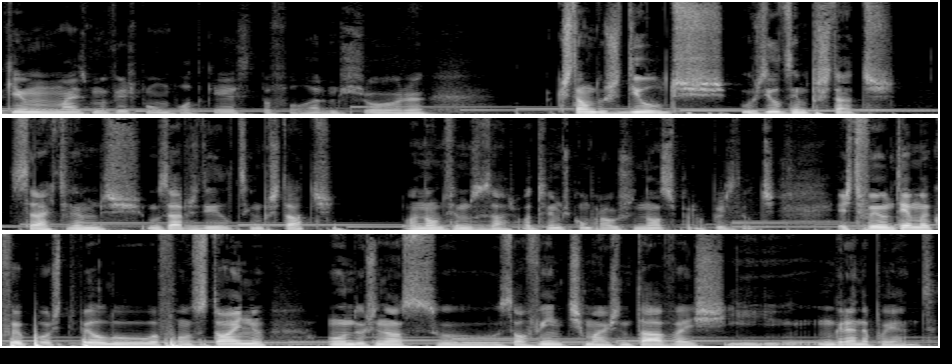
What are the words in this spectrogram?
aqui mais uma vez para um podcast para falarmos sobre a questão dos dildos, os dildos emprestados. Será que devemos usar os dildos emprestados? Ou não devemos usar? Ou devemos comprar os nossos próprios dildos? Este foi um tema que foi posto pelo Afonso Tonho, um dos nossos ouvintes mais notáveis e um grande apoiante.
